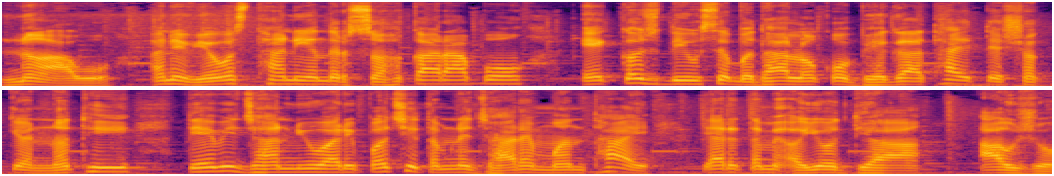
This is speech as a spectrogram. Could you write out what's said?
ન આવો અને વ્યવસ્થાની અંદર સહકાર આપો. એક જ દિવસે બધા લોકો ભેગા થાય તે શક્ય નથી. તેવી જાન્યુઆરી પછી તમને જ્યારે મન થાય ત્યારે તમે અયોધ્યા આવજો.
